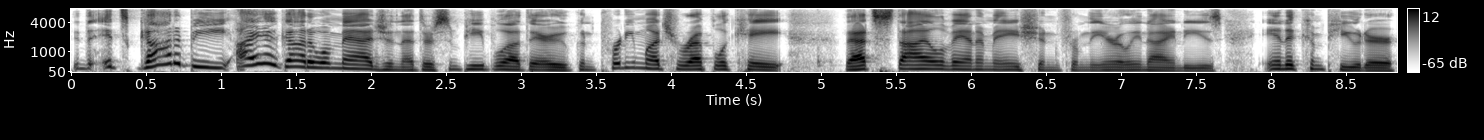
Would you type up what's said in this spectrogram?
It's got to be. I got to imagine that there's some people out there who can pretty much replicate that style of animation from the early '90s in a computer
